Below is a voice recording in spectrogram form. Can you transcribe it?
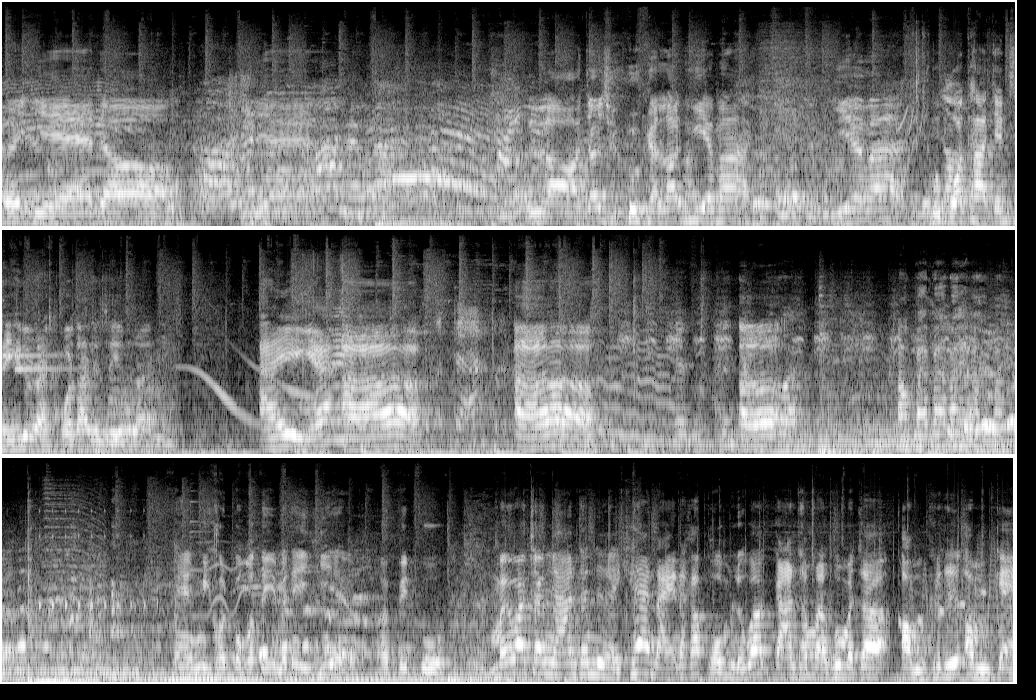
เฮ้ยเย่ดอเย่หล่อเจ้าชูกันรอดเยี่ยมาก เยี่ยมากมึงโพสท่าเจนซีให้ดูหน่อยโพสท่าเจนซีให้ดูหน่อยไออย่างเงี้ยเออเออเออ เอาไปไปไปเอาไป แม่งมีคนปกติไม่ได้ไอ้เฮียเอาปิดกู ไม่ว่าจะงานจะเหนื่อยแค่ไหนนะครับผมหรือว่าการทำงานคุณมันจะอ่อมหรืออ่อมแก่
